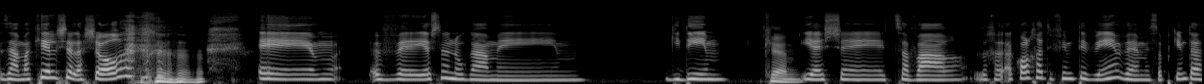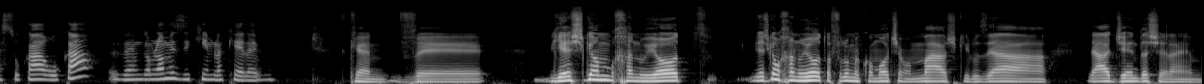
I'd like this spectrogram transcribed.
וזה המקל של השור. אמ, ויש לנו גם אמ, גידים, כן, יש אה, צוואר, זה הכל חטיפים טבעיים והם מספקים תעסוקה ארוכה והם גם לא מזיקים לכלב. כן. ויש גם חנויות, יש גם חנויות, אפילו מקומות שממש, כאילו, זה ה- זה האג'נדה שלהם.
